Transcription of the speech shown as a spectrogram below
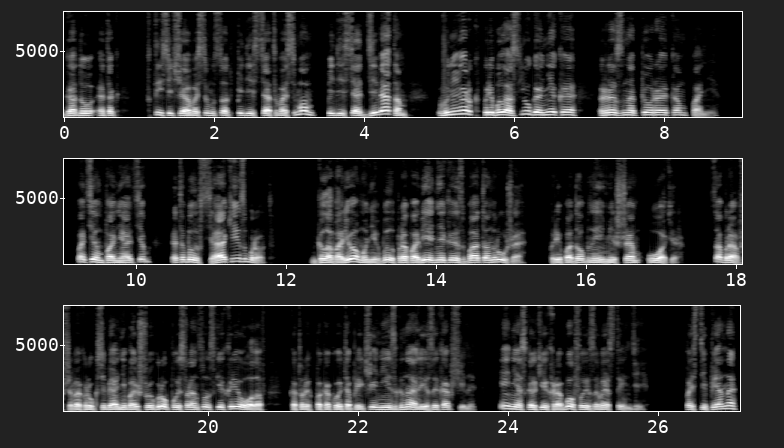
Году этак в 1858-59 в Нью-Йорк прибыла с юга некая разноперая компания. По тем понятиям, это был всякий сброд. Главарем у них был проповедник из Батон-Ружа, преподобный Мишем Уокер, собравший вокруг себя небольшую группу из французских креолов, которых по какой-то причине изгнали из их общины, и нескольких рабов из Вест-Индии. Постепенно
